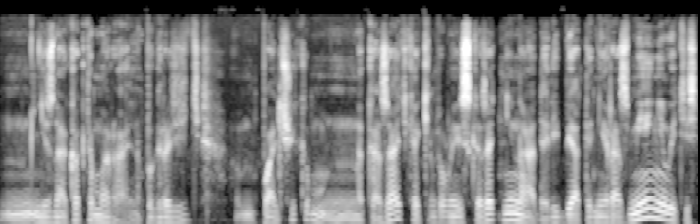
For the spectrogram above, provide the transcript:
не знаю, как-то морально погрозить пальчиком, наказать каким-то образом и сказать не надо. Ребята, не разменивайтесь,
